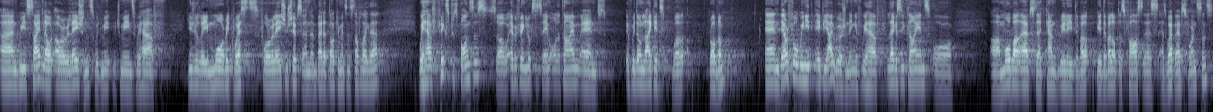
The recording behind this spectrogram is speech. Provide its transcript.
And we sideload our relations, which means we have usually more requests for relationships and embedded documents and stuff like that. We have fixed responses, so everything looks the same all the time, and if we don't like it, well, problem. And therefore, we need API versioning if we have legacy clients or uh, mobile apps that can't really develop, be developed as fast as, as web apps, for instance.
